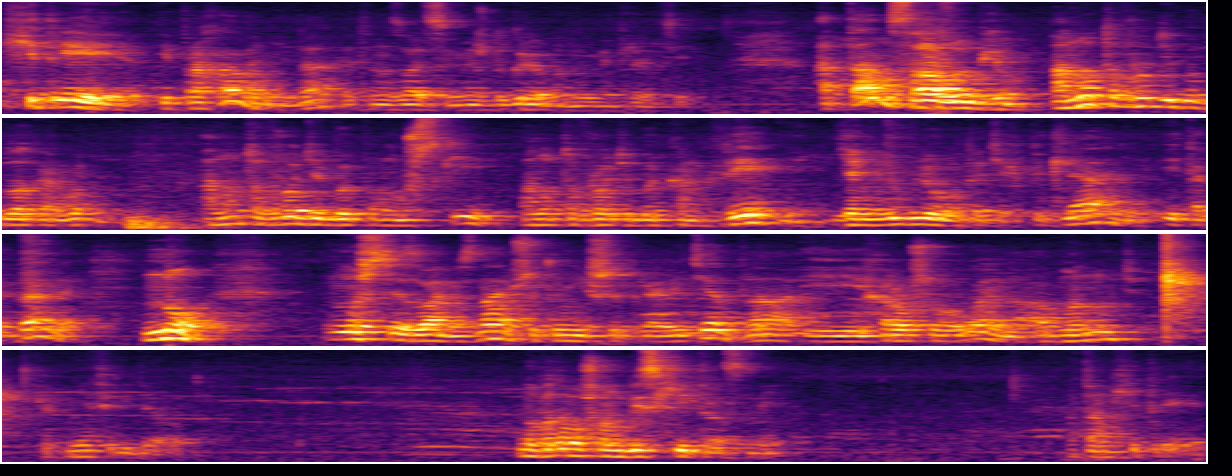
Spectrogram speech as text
хитрее и прохаваннее, да, это называется между гребаными пройти. А там сразу бьем. Оно-то вроде бы благороднее, оно-то вроде бы по-мужски, оно-то вроде бы конкретней. Я не люблю вот этих петляний и так далее. Но мы же все с вами знаем, что это низший приоритет, да, и хорошего воина обмануть как нефиг делать. Ну, потому что он бесхитростный, а там хитрее.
